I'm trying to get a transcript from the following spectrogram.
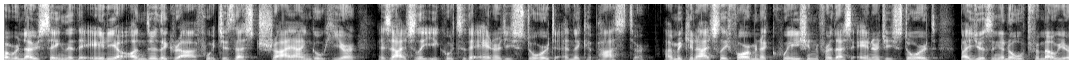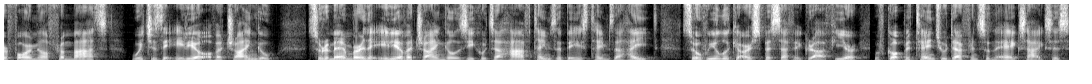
But we're now saying that the area under the graph, which is this triangle here, is actually equal to the energy stored in the capacitor. And we can actually form an equation for this energy stored by using an old familiar formula from maths, which is the area of a triangle. So remember the area of a triangle is equal to half times the base times the height. So if we look at our specific graph here, we've got potential difference on the x-axis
